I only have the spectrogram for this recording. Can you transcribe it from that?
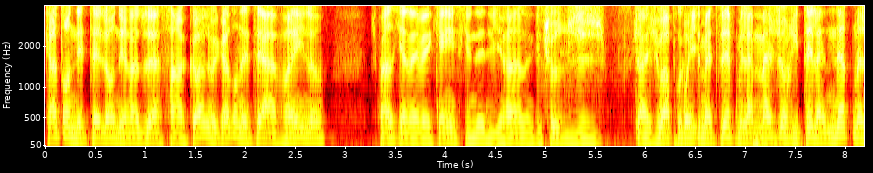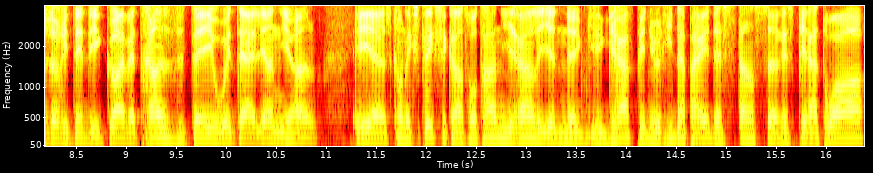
quand on était là, on est rendu à 100 cas, mais quand on était à 20, là, je pense qu'il y en avait 15 qui venaient de l'Iran. Quelque chose du... Je joue approximatif, mais la majorité, la nette majorité des cas avaient transité ou étaient allés en Iran. Et euh, ce qu'on explique, c'est qu'entre autres, en Iran, il y a une grave pénurie d'appareils d'assistance respiratoire.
